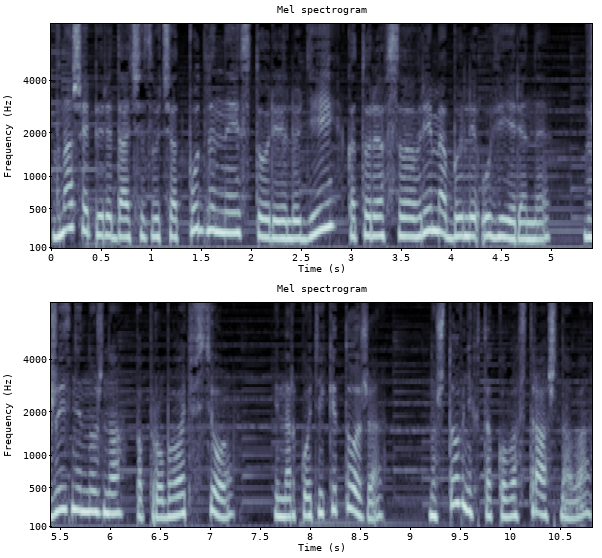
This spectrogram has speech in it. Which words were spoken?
В нашей передаче звучат подлинные истории людей, которые в свое время были уверены, в жизни нужно попробовать все, и наркотики тоже. Но что в них такого страшного?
